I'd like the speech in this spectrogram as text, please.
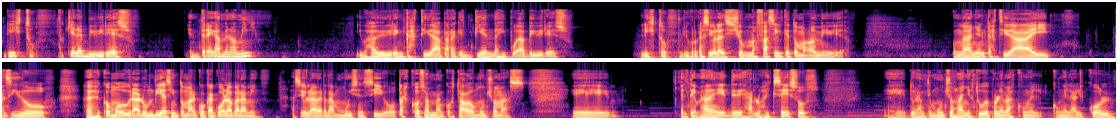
listo, tú quieres vivir eso, entrégamelo a mí y vas a vivir en castidad para que entiendas y puedas vivir eso. Listo, yo creo que ha sido la decisión más fácil que he tomado en mi vida. Un año en castidad y ha sido como durar un día sin tomar Coca-Cola para mí ha sido la verdad muy sencillo. Otras cosas me han costado mucho más. Eh, el tema de, dejar los excesos. Eh, durante muchos años tuve problemas con el, con el alcohol.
